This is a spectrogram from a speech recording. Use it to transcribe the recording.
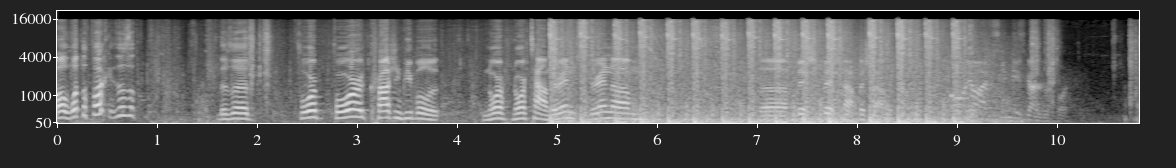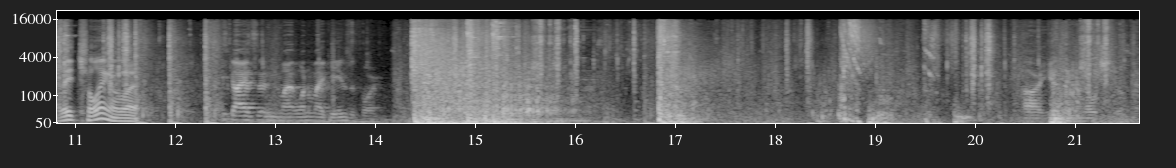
Oh, what the fuck? There's a there's a four four crouching people north north town. They're in they're in um the fish fish now fish now. Oh yo, I've seen these guys before. Are they trolling or what? These guys in my one of my games before. Oh, he has like no shield now.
